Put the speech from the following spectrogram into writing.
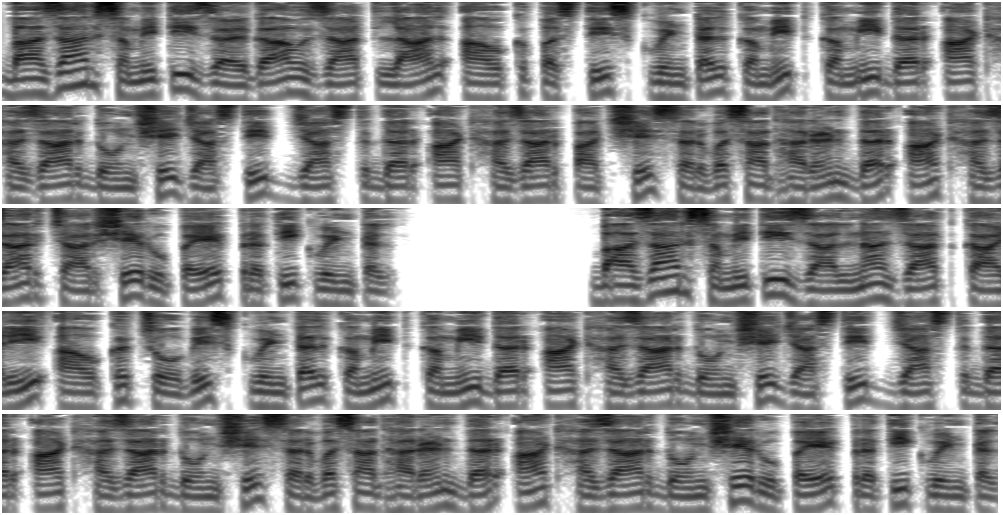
बाज़ार समिती जळगाव जात लाल आवक पस्तीस क्विंटल कमीत कमी दर आठ हज़ार दोनशे जास्तीत जास्त दर आठ हज़ार पाचशे सर्वसाधारण दर आठ हज़ार चारशे रुपये प्रति क्विंटल. बाज़ार समिती जालना जात काळी आवक चोवीस क्विंटल कमीत कमी दर आठ हज़ार दोनशे जास्तीत जास्त दर आठ हज़ार दोनशे सर्वसाधारण दर आठ हज़ार दोनशे रुपये प्रति क्विंटल.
